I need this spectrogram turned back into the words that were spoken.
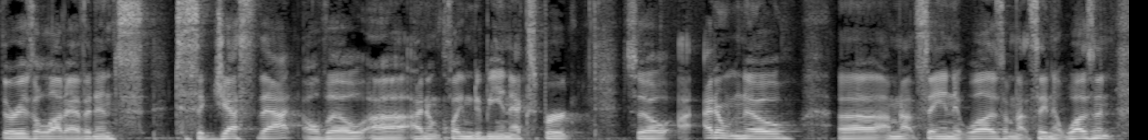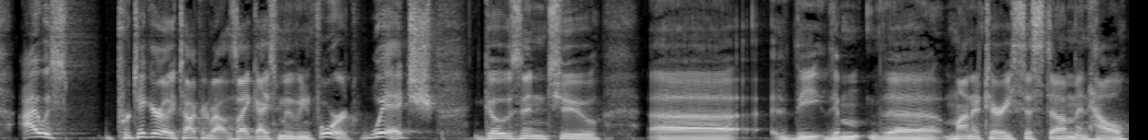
There is a lot of evidence suggest that, although uh, I don't claim to be an expert. So I, I don't know. Uh, I'm not saying it was, I'm not saying it wasn't. I was particularly talking about zeitgeist moving forward, which goes into uh, the, the the monetary system and how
